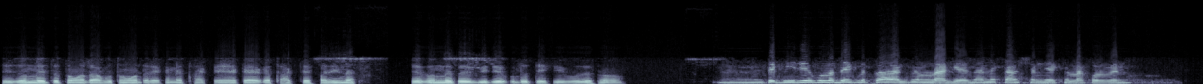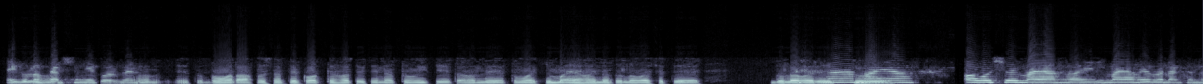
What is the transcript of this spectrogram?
সেই জন্যই তো তোমার আপু তোমাদের এখানে থাকে একা একা থাকতে পারি না। সেজন্যই তো এই ভিডিও গুলো দেখি বুঝেছ? যে ভিডিও গুলো দেখলে তো আর একজন লাগে নাহলে কার সঙ্গে খেলা করবেন? এগুলো কার সঙ্গে করবেন? তোমার আপুর সাথে করতে হতেছি কিনা তুমি কি তাহলে তোমার কি মায়া হয় না দুলাভাইয়ের সাথে? দুলাভাইয়ের একটু মায়া অবশ্যই মায়া হয় মায়া হইব না কেন?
